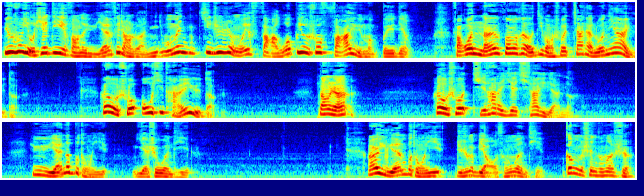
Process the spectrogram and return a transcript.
比如说有些地方的语言非常乱。你我们一直认为法国不就说法语吗？不一定，法国南方还有地方说加泰罗尼亚语的，还有说欧西坦语的，当然还有说其他的一些其他语言的，语言的不统一也是问题。而语言不统一只是个表层问题，更深层的是，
